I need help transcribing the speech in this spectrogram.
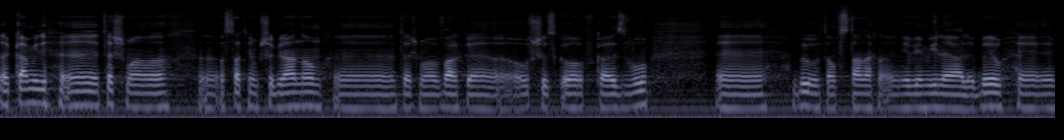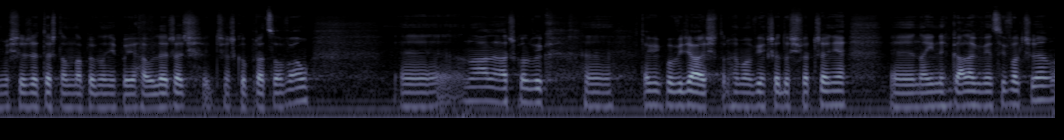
Tak, Kamil e, też ma e, ostatnią przegraną, e, też ma walkę o wszystko w KSW. Był tam w Stanach, nie wiem ile, ale był. Myślę, że też tam na pewno nie pojechał leżeć, ciężko pracował. No ale aczkolwiek, tak jak powiedziałeś, trochę mam większe doświadczenie. Na innych galach więcej walczyłem,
